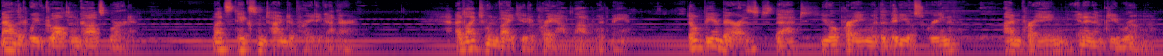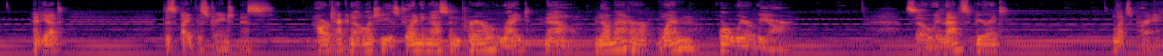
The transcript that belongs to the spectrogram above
Now that we've dwelt in God's word, let's take some time to pray together. I'd like to invite you to pray out loud with me. Don't be embarrassed that you're praying with a video screen. I'm praying in an empty room. And yet, despite the strangeness, our technology is joining us in prayer right now, no matter when or where we are. So, in that spirit, let's pray.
